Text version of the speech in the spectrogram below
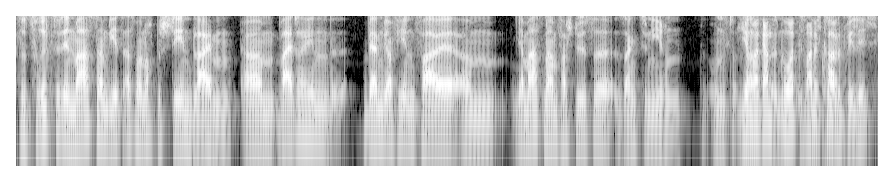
So zurück zu den Maßnahmen, die jetzt erstmal noch bestehen bleiben. Ähm, weiterhin werden wir auf jeden Fall ähm, ja, Maßnahmenverstöße sanktionieren. Und Hier das, mal ganz kurz, ist warte nicht gerade billig.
